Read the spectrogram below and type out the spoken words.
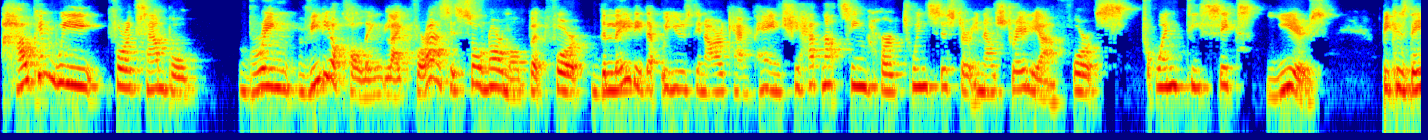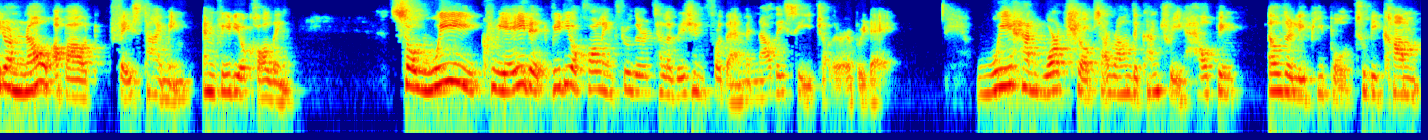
How can we, for example, bring video calling like for us is so normal but for the lady that we used in our campaign she had not seen her twin sister in australia for 26 years because they don't know about facetiming and video calling so we created video calling through their television for them and now they see each other every day we had workshops around the country helping elderly people to become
